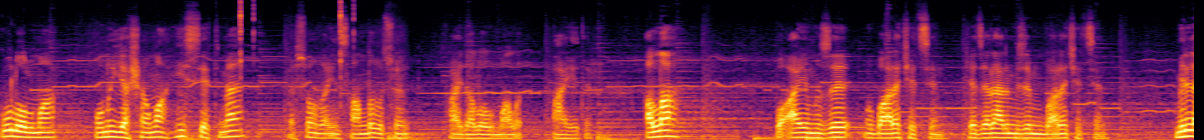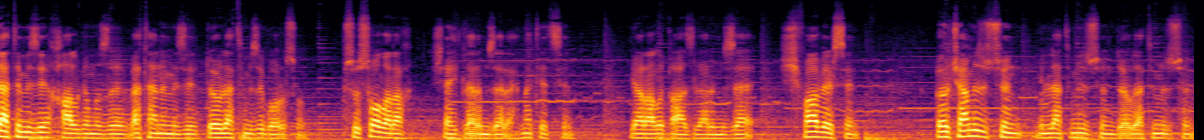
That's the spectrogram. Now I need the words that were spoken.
qul olma, onu yaşama, hiss etmə və sonra insanlıq üçün faydalı olmalı ayıdır. Allah bu ayımızı mübarək etsin, gecələrimizi mübarək etsin. Millətimizi, xalqımızı, vətənimizi, dövlətimizi qorusun. Xüsusi olaraq şəhidlərimizə rəhmət etsin, yaralı qazilərimizə şifa versin. Ölkəmiz üçün, millətimiz üçün, dövlətimiz üçün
